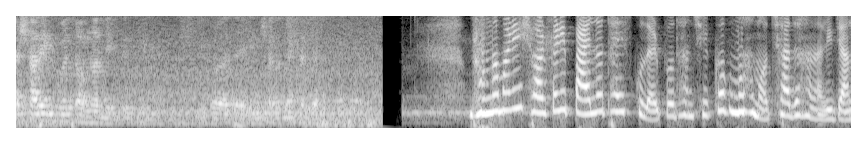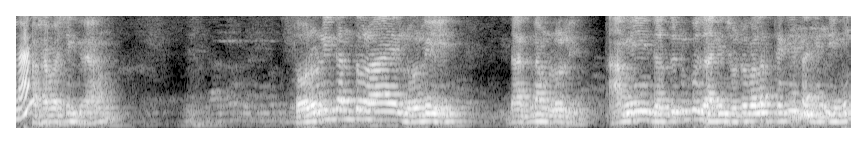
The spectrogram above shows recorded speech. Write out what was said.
আর শারীরিকভাবে তো আমরা দেখতেছি কি করা যায়, ইনশাআল্লাহ দেখা যাবে। ভ্রঙ্গামারী সরকারি পাইলট হাই স্কুলের প্রধান শিক্ষক মোহাম্মদ শাহজাহান আলী জানান, পাশাপাশি গ্রাম, তরণীকান্ত রায় ললিত ডাকনাম ললিত। আমি যতটুকু জানি ছোটবেলার থেকে তাকে চিনি।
